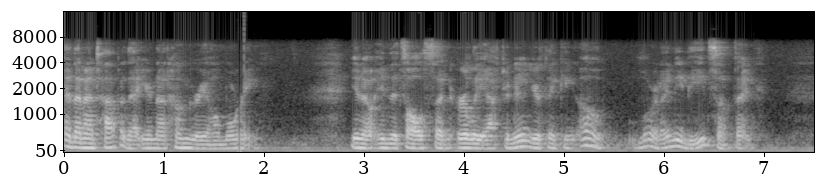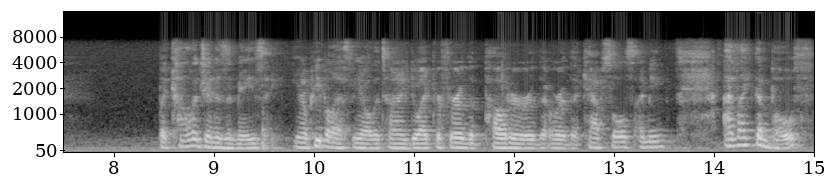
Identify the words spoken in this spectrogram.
And then on top of that, you're not hungry all morning. You know, and it's all of a sudden early afternoon, you're thinking, oh, Lord, I need to eat something. But collagen is amazing. You know, people ask me all the time, do I prefer the powder or the, or the capsules? I mean, I like them both.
